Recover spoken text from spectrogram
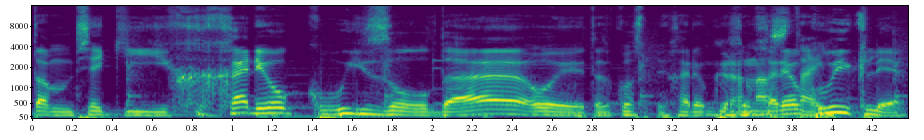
там всякий Харек Уизл, да, ой, этот, господи, Харек Уизл. Харек Уикли.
